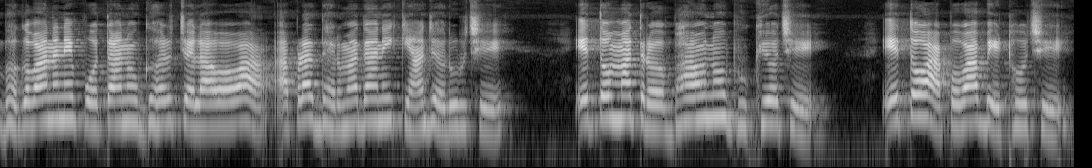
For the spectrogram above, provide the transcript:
ભગવાનને પોતાનું ઘર ચલાવવા આપણા ધર્માદાની ક્યાં જરૂર છે? એ તો માત્ર ભાવનો ભૂખ્યો છે. એ તો આપવા બેઠો છે.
